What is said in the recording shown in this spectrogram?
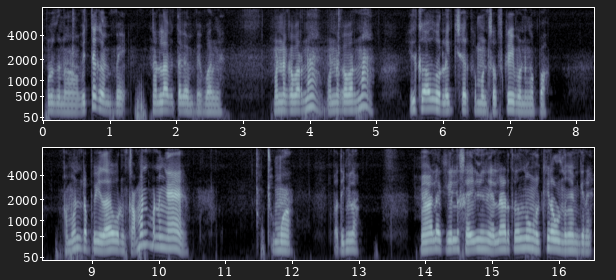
உங்களுக்கு நான் வித்த காமிப்பேன். நல்லா வித்த காமிப்பேன் பாருங்கள் மண்ணை கவர்னா மண்ணை கவர்னா இதுக்காவது ஒரு லைக் ஷேர் கமெண்ட் சப்ஸ்கிரைப் பண்ணுங்கப்பா. கமெண்ட்டில் போய் ஏதாவது ஒரு கமெண்ட் பண்ணுங்கள் சும்மா பார்த்தீங்களா மேலே கீழே சைட்லேருந்து எல்லா இடத்துலேருந்து உங்களுக்கு கீழே விழுந்து காமிக்கிறேன்.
